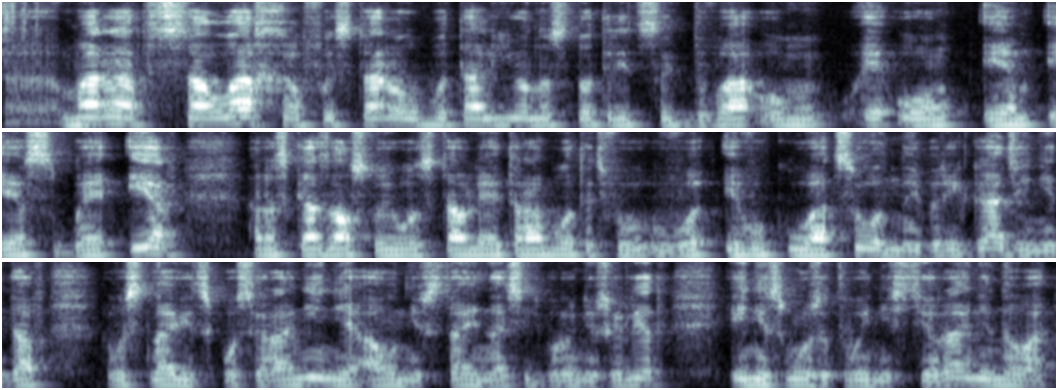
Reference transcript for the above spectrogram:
Э, Марат Салахов из 2 батальона 132 ОМСБР рассказал, что его заставляет работать в, в эвакуационной бригаде, не дав восстановиться после ранения, а он не в носить бронежилет и не сможет вынести раненого.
